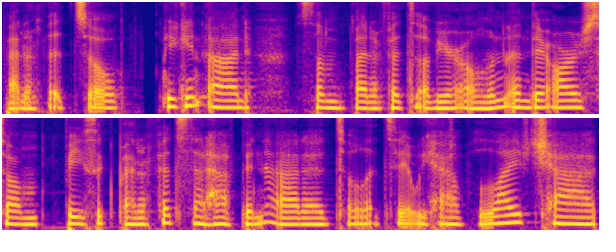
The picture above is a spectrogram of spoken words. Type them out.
benefits. So you can add some benefits of your own and there are some basic benefits that have been added so let's say we have live chat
